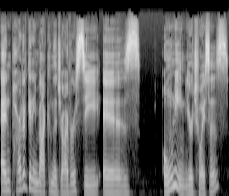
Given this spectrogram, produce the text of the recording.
And part of getting back in the driver's seat is owning your choices,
